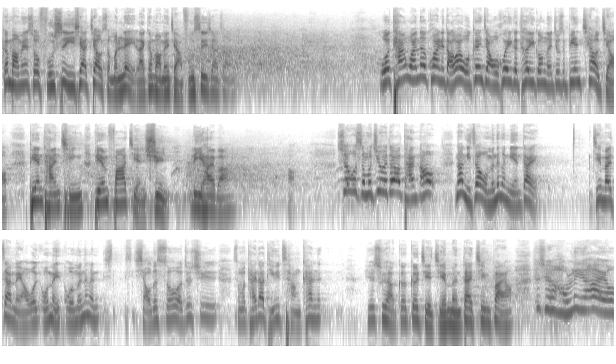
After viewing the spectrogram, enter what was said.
跟旁边说服侍一下叫什么累？来跟旁边讲服侍一下这样。我弹完那跨年祷告，我跟你讲，我会一个特异功能，就是边翘脚边弹琴边发简讯，厉害吧？好，所以我什么聚会都要弹。然后，那你知道我们那个年代敬拜赞美啊？我我每我们那个小的时候啊，就去什么台大体育场看约书亚哥哥姐姐们带敬拜啊，就觉得好厉害哦。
